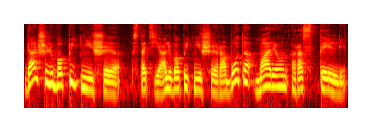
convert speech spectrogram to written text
Дальше любопытнейшая статья, любопытнейшая работа Марион Растелли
